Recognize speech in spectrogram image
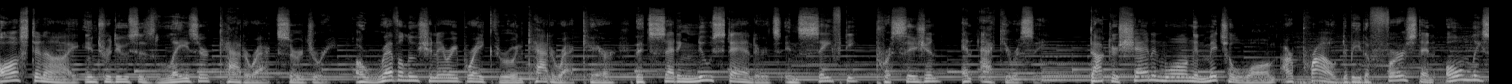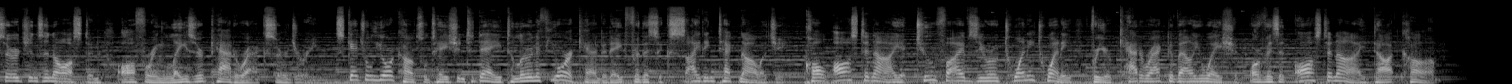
Austin Eye introduces laser cataract surgery, a revolutionary breakthrough in cataract care that's setting new standards in safety, precision, and accuracy. Dr. Shannon Wong and Mitchell Wong are proud to be the first and only surgeons in Austin offering laser cataract surgery. Schedule your consultation today to learn if you're a candidate for this exciting technology. Call Austin Eye at 250 2020 for your cataract evaluation or visit austineye.com.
